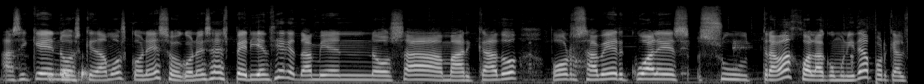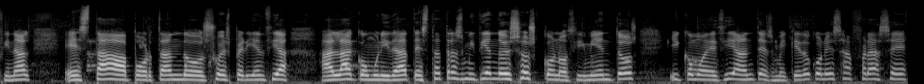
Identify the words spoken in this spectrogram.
Así que nos quedamos con eso, con esa experiencia que también nos ha marcado por saber cuál es su trabajo a la comunidad, porque al final está aportando su experiencia a la comunidad, está transmitiendo esos conocimientos. Y como decía antes, me quedo con esa frase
